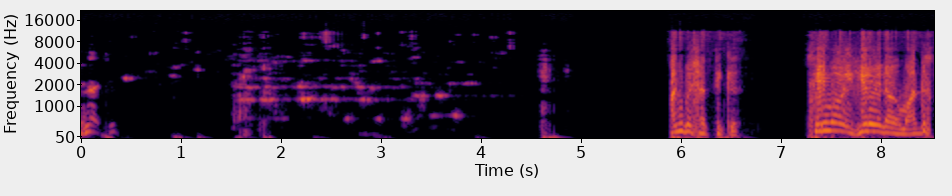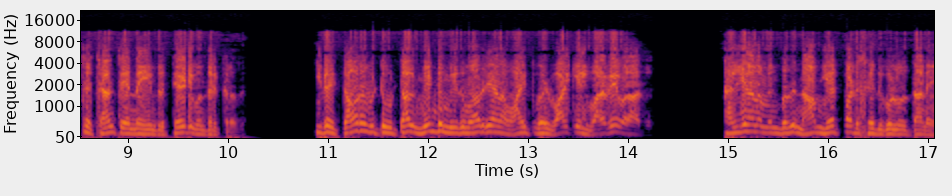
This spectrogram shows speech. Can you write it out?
என்னாச்சு? அன்பு சக்திக்கு சினிமாவில் ஹீரோயின் ஆகும் அதிர்ஷ்ட சான்ஸ் என்ன என்று தேடி வந்திருக்கிறது. இதை தவற விட்டு விட்டால் மீண்டும் இது மாதிரியான வாய்ப்புகள் வாழ்க்கையில் வரவே வராது. கல்யாணம் என்பது நாம் ஏற்பாடு செய்து கொள்வதுதானே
